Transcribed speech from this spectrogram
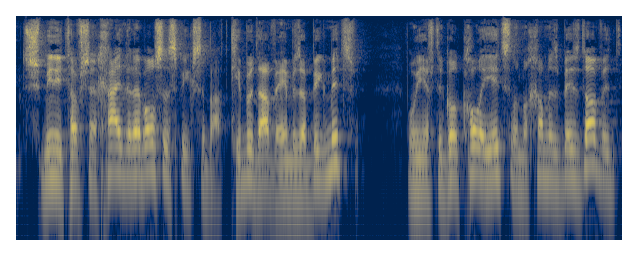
Shmini Tavshin Chai, the Rebbe also speaks about. Kibbud Avim is a big mitzvah. But when you have to go Kol Yetzil milchemes Beis David,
